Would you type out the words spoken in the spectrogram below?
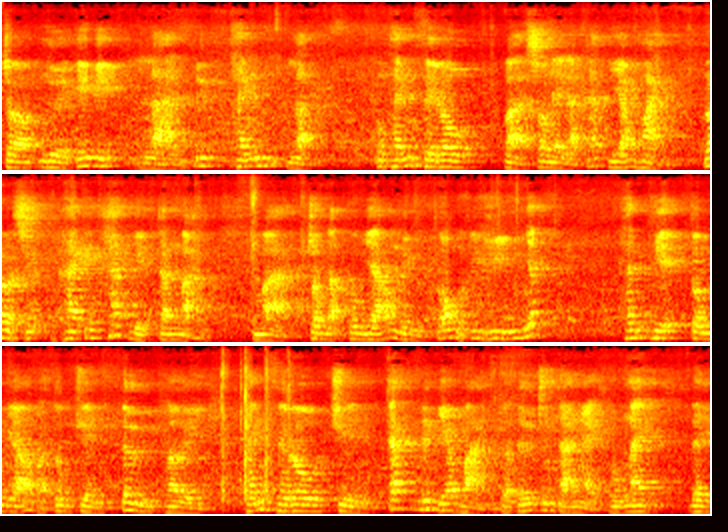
cho người kế vị là Đức Thánh là ông Thánh Phêrô và sau này là các giáo hoàng. Nó là sự, hai cái khác biệt căn bản mà trong đạo công giáo mình có một cái duy nhất thánh thiện công giáo và tôn truyền từ thời thánh Phêrô truyền các đức giáo hoàng cho tới chúng ta ngày hôm nay. Đây,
